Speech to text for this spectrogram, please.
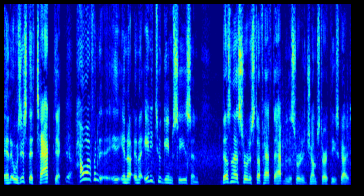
and it was just a tactic. Yeah. How often in a in an 82 game season doesn't that sort of stuff have to happen to sort of jumpstart these guys?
